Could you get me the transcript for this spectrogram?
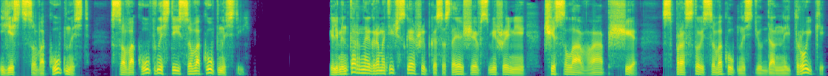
Есть совокупность совокупностей совокупностей. Элементарная грамматическая ошибка, состоящая в смешении числа вообще с простой совокупностью данной тройки,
